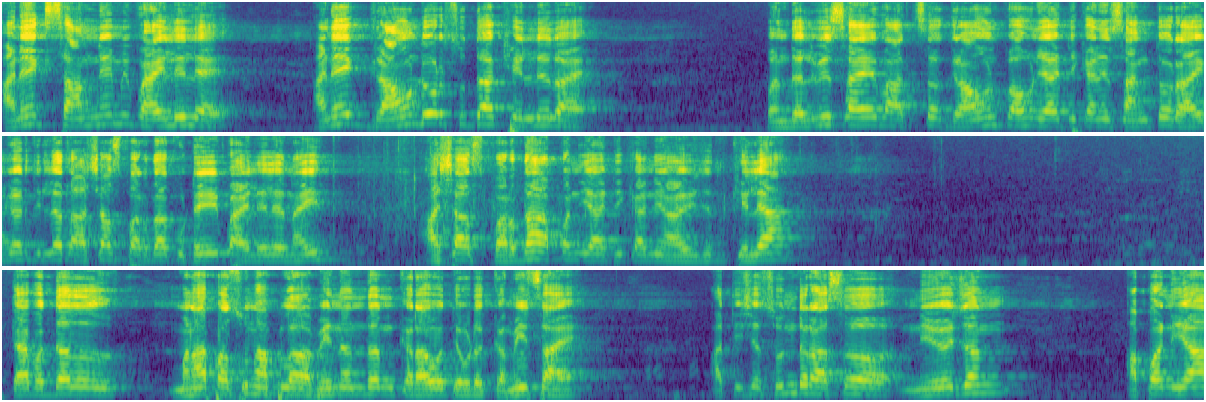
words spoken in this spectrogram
अनेक सामने मी पाहिलेले आहेत. अनेक ग्राउंडवर सुद्धा खेळलेलो आहे. पण दलवी साहेब आजचं ग्राउंड पाहून या ठिकाणी सांगतो रायगड जिल्ह्यात अशा स्पर्धा कुठेही पाहिलेल्या नाहीत. अशा स्पर्धा आपण या ठिकाणी आयोजित केल्या. त्याबद्दल मनापासून आपलं अभिनंदन करावं तेवढं कमीच आहे. अतिशय सुंदर असं नियोजन आपण या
